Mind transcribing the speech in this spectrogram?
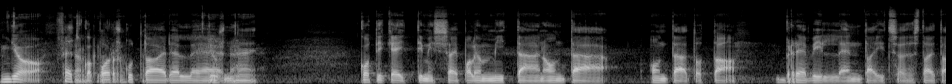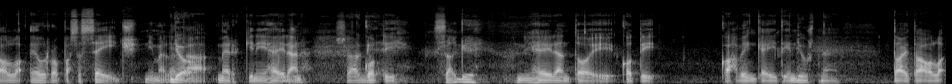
Mm, joo. Fetko porskuttaa edelleen. Just näin. Kotikeittimissä ei paljon mitään. On tämä on tää, tota, Brevillen, tai itse asiassa taitaa olla Euroopassa Sage nimellä Joo. tämä merkki, niin heidän Sage. koti... Sage. Niin heidän toi koti kahvinkeitin Just näin. taitaa olla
